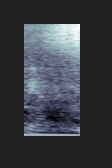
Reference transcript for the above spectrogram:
Experimento.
